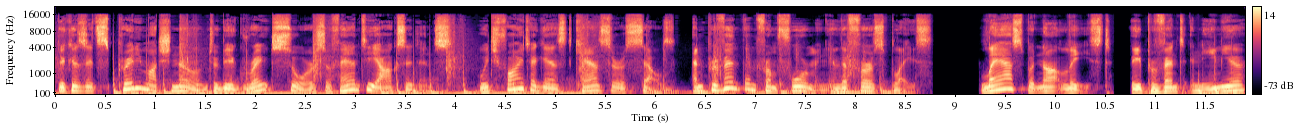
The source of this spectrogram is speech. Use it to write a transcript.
because it's pretty much known to be a great source of antioxidants which fight against cancerous cells and prevent them from forming in the first place. Last but not least, they prevent anemia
